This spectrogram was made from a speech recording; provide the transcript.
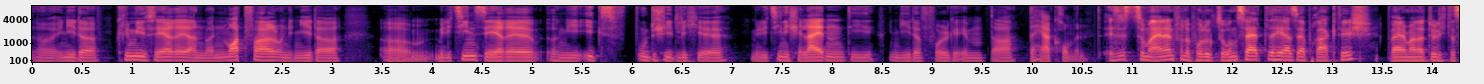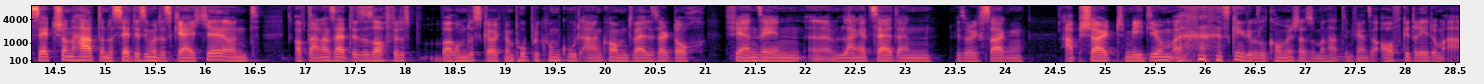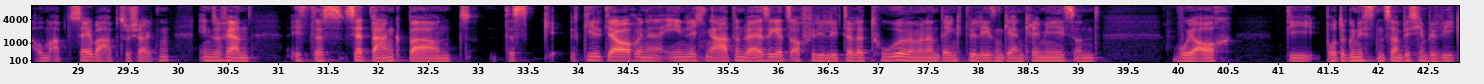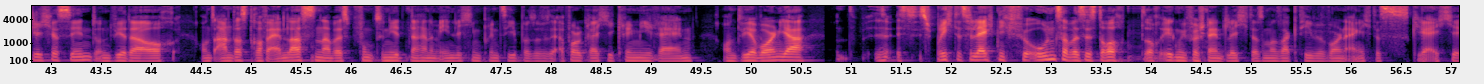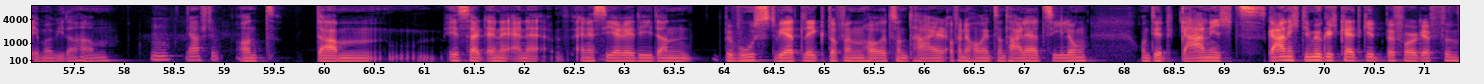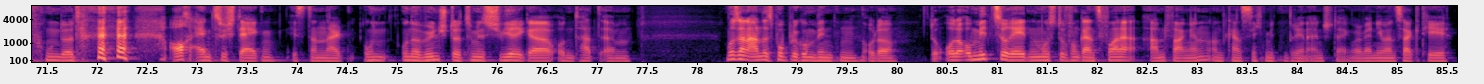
äh, in jeder Krimiserie einen neuen Mordfall und in jeder ähm, Medizinserie irgendwie x unterschiedliche medizinische Leiden, die in jeder Folge eben da daherkommen. Es ist zum einen von der Produktionsseite her sehr praktisch, weil man natürlich das Set schon hat und das Set ist immer das gleiche und auf der anderen Seite ist es auch für das, warum das, glaube ich, beim Publikum gut ankommt, weil es halt doch Fernsehen äh, lange Zeit ein, wie soll ich sagen, Abschaltmedium. Es klingt ein bisschen komisch, also man hat den Fernseher aufgedreht, um, um ab, selber abzuschalten. Insofern ist das sehr dankbar und das gilt ja auch in einer ähnlichen Art und Weise jetzt auch für die Literatur, wenn man dann denkt, wir lesen gern Krimis und wo ja auch die Protagonisten zwar ein bisschen beweglicher sind und wir da auch uns anders drauf einlassen, aber es funktioniert nach einem ähnlichen Prinzip, also erfolgreiche Krimi-Reihen. Und wir wollen ja es spricht jetzt vielleicht nicht für uns, aber es ist doch, doch irgendwie verständlich, dass man sagt, hey, wir wollen eigentlich das Gleiche immer wieder haben. Mhm. Ja, stimmt. Und da ist halt eine, eine, eine Serie, die dann bewusst Wert legt auf, ein horizontal, auf eine horizontale Erzählung und dir gar nichts, gar nicht die Möglichkeit gibt, bei Folge 500 auch einzusteigen, ist dann halt un, unerwünscht oder zumindest schwieriger und hat, ähm, muss ein anderes Publikum finden oder oder um mitzureden, musst du von ganz vorne anfangen und kannst nicht mittendrin einsteigen. Weil wenn jemand sagt, hey,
